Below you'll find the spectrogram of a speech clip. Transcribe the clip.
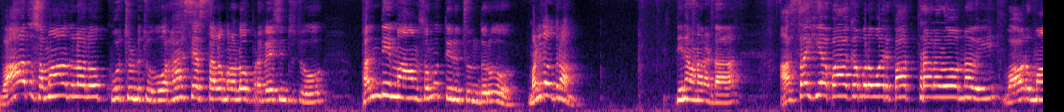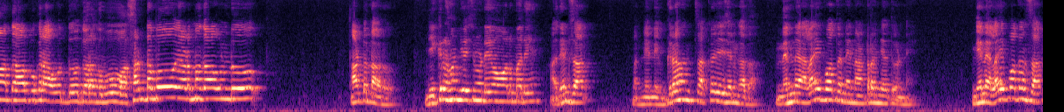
వారు సమాధులలో కూర్చుండుచు రహస్య స్థలములలో ప్రవేశించుచు పంది మాంసము తినుచుందురు. మళ్ళీ చదువుతున్నాను. దీని ఏమన్నారంట? అసహ్య పాకముల వారి పాత్రలలో ఉన్నవి. వారు మా దాపుకు రావద్దు దొరకవు అసంటబో ఎడమగా ఉండు అంటున్నారు. విగ్రహం చేసినోడు ఏమవ్వాలి మరి? అదేం సార్? మరి నేను విగ్రహం చక్కగా చేశాను కదా. నిన్న ఎలా అయిపోతాను నేను అంటరం చేతుడిని? నేను ఎలా అయిపోతాను సార్?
